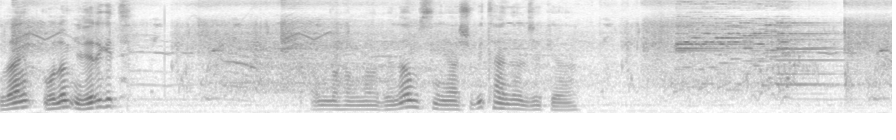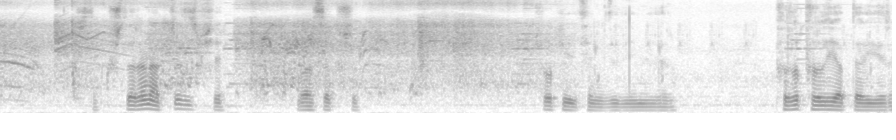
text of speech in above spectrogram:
Ulan oğlum ileri git. Allah Allah bela mısın ya? Şu bir tane ölecek ya. İşte kuşlara ne yapacağız hiçbir şey. Varsa kuşu. Çok iyi temizledi yemin ederim. Pırıl pırıl yaptı her yeri.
